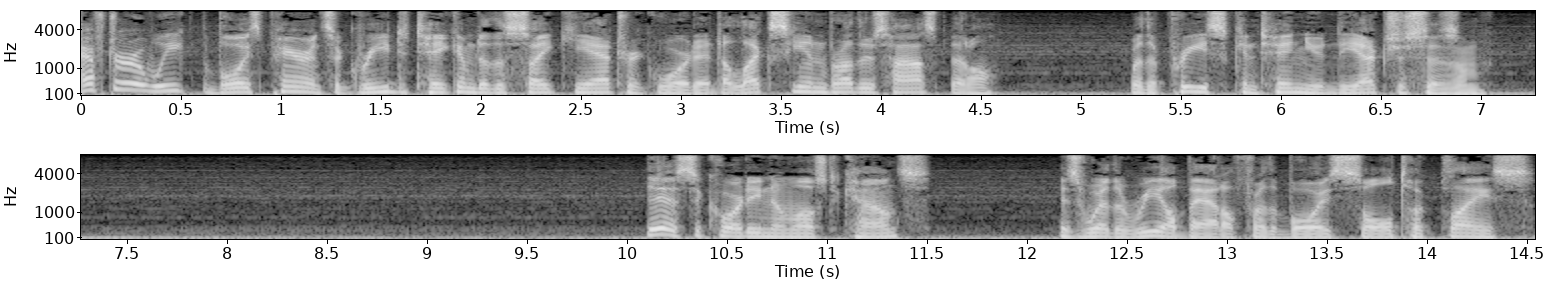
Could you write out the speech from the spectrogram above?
After a week, the boy's parents agreed to take him to the psychiatric ward at Alexian Brothers Hospital, where the priest continued the exorcism. This, according to most accounts, is where the real battle for the boy's soul took place.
